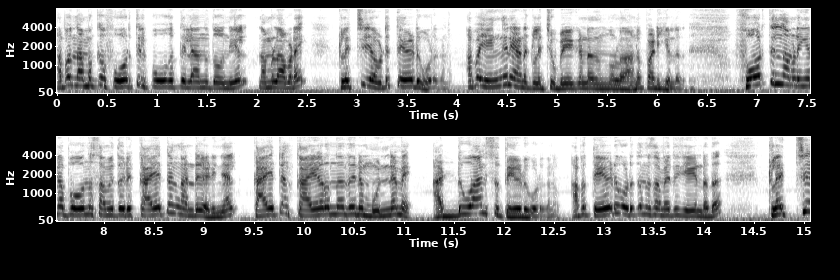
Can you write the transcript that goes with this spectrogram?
അപ്പോൾ നമുക്ക് ഫോർത്തിൽ പോകത്തില്ല എന്ന് തോന്നിയാൽ നമ്മൾ അവിടെ ക്ലച്ച് അവിടെ തേർഡ് കൊടുക്കണം. അപ്പോൾ എങ്ങനെയാണ് ക്ലച്ച് ഉപയോഗിക്കേണ്ടത് എന്നുള്ളതാണ് പഠിക്കേണ്ടത്. ഫോർത്തിൽ നമ്മളിങ്ങനെ പോകുന്ന സമയത്ത് ഒരു കയറ്റം കണ്ടു കഴിഞ്ഞാൽ കയറ്റം കയറുന്നതിന് മുന്നമേ അഡ്വാൻസ് തേർഡ് കൊടുക്കണം. അപ്പോൾ തേർഡ് കൊടുക്കുന്ന സമയത്ത് ചെയ്യേണ്ടത് ക്ലച്ച്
